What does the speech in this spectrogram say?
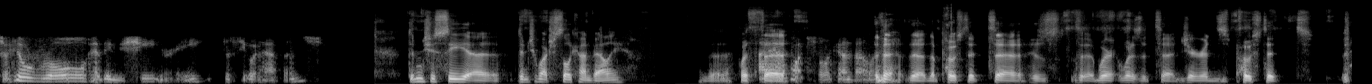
so he'll roll heavy machinery to see what happens. Didn't you see? Uh, didn't you watch Silicon Valley? The with the Silicon Valley. the the, the post it uh, his the, where what is it? Uh, Jared's post it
